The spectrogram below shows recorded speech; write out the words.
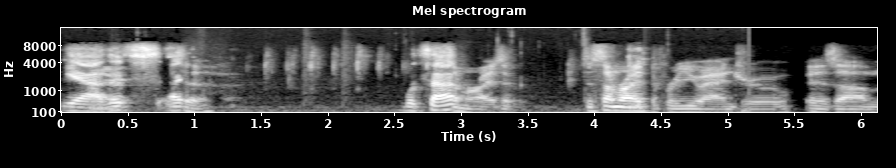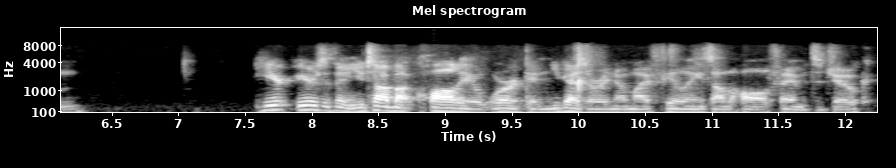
Yeah, I- that's. I, to what's that? summarize it. To summarize it for you, Andrew, is um. Here, here's the thing. You talk about quality of work, and you guys already know my feelings on the Hall of Fame. It's a joke.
